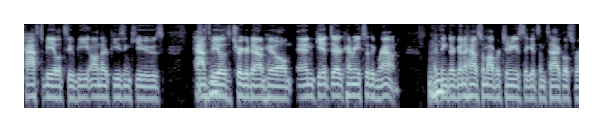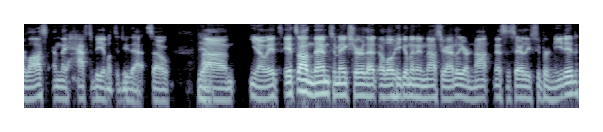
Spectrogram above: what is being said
have to be able to be on their P's and Q's, have to be able to trigger downhill and get Derrick Henry to the ground. I Mhm. think they're going to have some opportunities to get some tackles for loss, and they have to be able to do that. So, yeah, um, you know, it's it's on them to make sure that Alohi Gilman and Nasir Adderley are not necessarily super needed.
